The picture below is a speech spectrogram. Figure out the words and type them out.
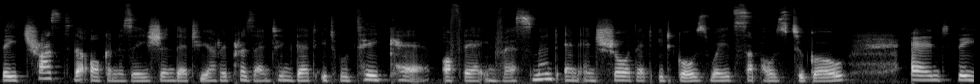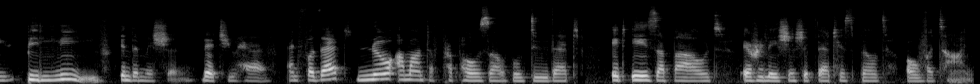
They trust the organization that you are representing that it will take care of their investment and ensure that it goes where it's supposed to go. And they believe in the mission that you have. And for that, no amount of proposal will do that. It is about a relationship that is built over time.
